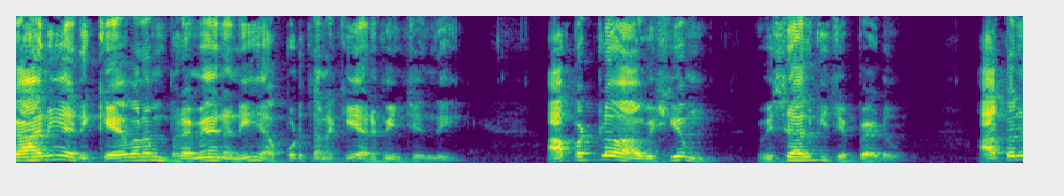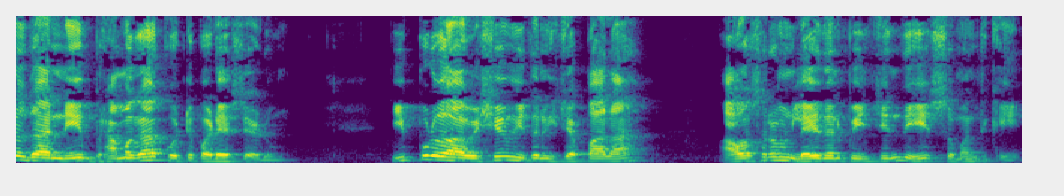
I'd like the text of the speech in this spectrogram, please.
కానీ అది కేవలం భ్రమేనని అప్పుడు తనకి అనిపించింది. అప్పట్లో ఆ విషయం విశాల్కి చెప్పాడు. అతను దాన్ని భ్రమగా కొట్టిపడేశాడు. ఇప్పుడు ఆ విషయం ఇతనికి చెప్పాలా? అవసరం లేదనిపించింది సుమంత్కి.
